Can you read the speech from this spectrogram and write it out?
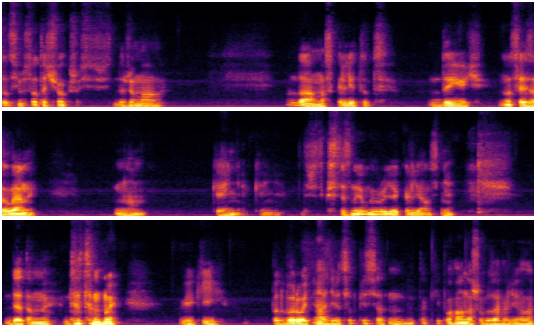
600-700 очок, щось дуже мало. Ну да, москалі тут дають. Ну, цей зелений. Нам. Кенія, Кенія. Знайомий вроді як Альянс, ні? Де там ми? Де там ми? В якій подворотні? А, 950. Ну, так і погано, щоб взагалі, але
